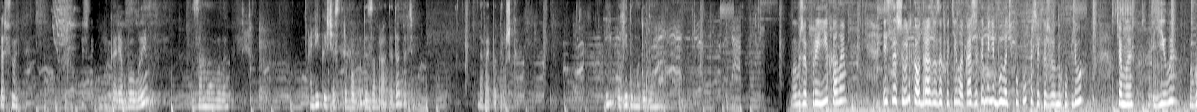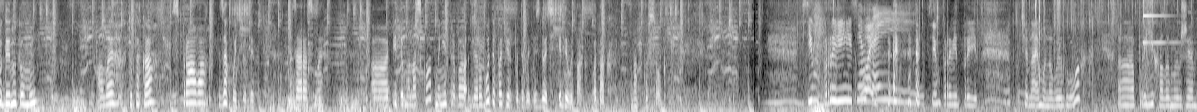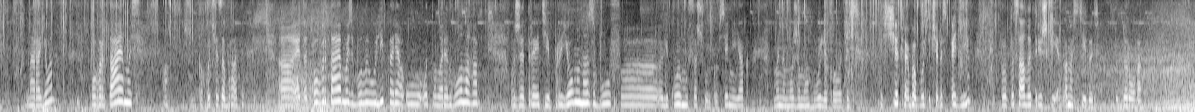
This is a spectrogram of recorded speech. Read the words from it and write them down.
Сашуль. Пішли. Лікаря були, замовили. А ліки ще треба буде забрати, да, доцю? Давай потрошки. І поїдемо додому. Ми вже приїхали. І Сашулька одразу захотіла, каже, ти мені булочку купиш? Я кажу, ну куплю. Хоча ми їли годину тому. Але то така справа. Заходь сюди. Зараз ми а, підемо на склад. Мені треба для роботи папір подивитись. Доць, іди отак, отак, навкусок. Всім привіт! Всім Ой. привіт! Всім привіт-привіт! Починаємо новий влог. Е, Приїхали ми вже на район, повертаємось. О, Сашулька хоче забрати. Е, Этот, повертаємось, були у лікаря, у отоларинголога. Вже третій прийом у нас був. Е, Лікуємо Сашульку. Всі ніяк ми не можемо вилікуватись. Ще треба буде через 5 днів. Прописали трішки, а ну стідуть, тут дорога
